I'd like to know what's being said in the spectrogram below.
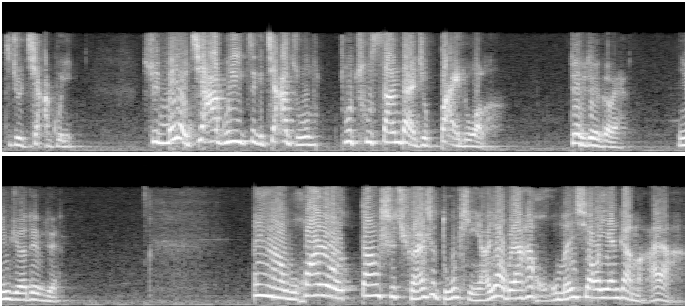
这就是家规。所以没有家规，这个家族不出三代就败落了，对不对，各位？你们觉得对不对？哎呀，五花肉当时全是毒品呀，要不然还虎门销烟干嘛呀？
